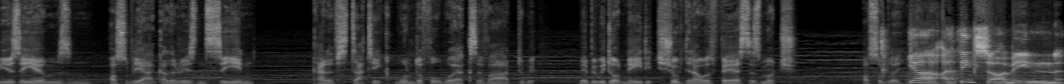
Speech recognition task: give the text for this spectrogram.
museums and possibly art galleries and seeing kind of static, wonderful works of art. Do we, maybe we don't need it shoved in our face as much, possibly. I Yeah, I think so. I mean,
